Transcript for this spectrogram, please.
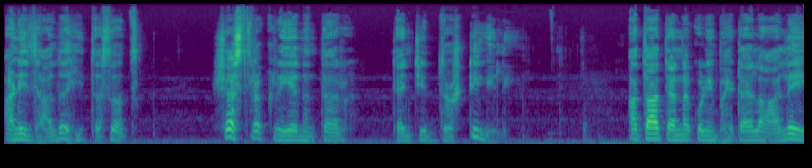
आणि झालंही तसंच. शस्त्रक्रियेनंतर त्यांची दृष्टी गेली. आता त्यांना कोणी भेटायला आले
